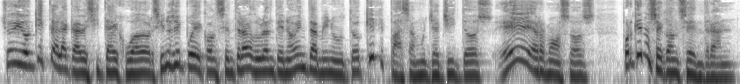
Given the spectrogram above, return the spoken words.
Yo digo, ¿en qué está la cabecita del jugador? Si no se puede concentrar durante 90 minutos, ¿qué les pasa, muchachitos? ¿Eh, hermosos? ¿Por qué no se concentran?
